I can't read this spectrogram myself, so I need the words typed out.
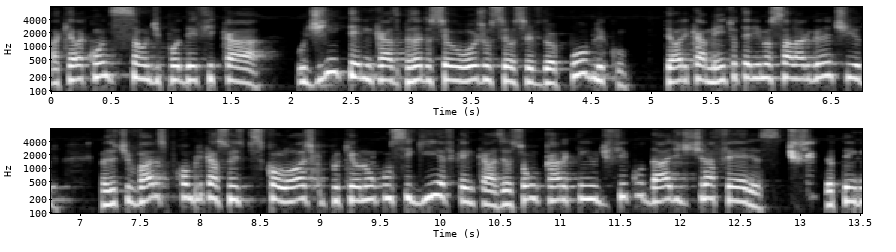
aquela condição de poder ficar o dia inteiro em casa, apesar de eu ser hoje o seu servidor público, teoricamente eu teria meu salário garantido. Mas eu tive várias complicações psicológicas porque eu não conseguia ficar em casa. Eu sou um cara que tenho dificuldade de tirar férias. Eu tenho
